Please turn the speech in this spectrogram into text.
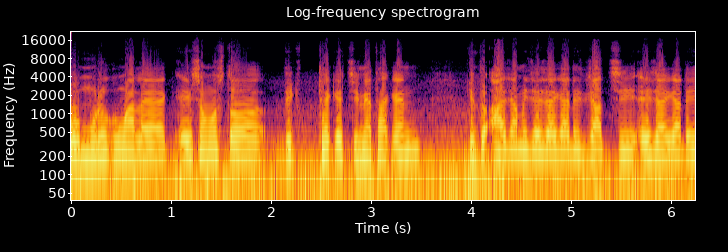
ও মুরুগুমা লেক এই সমস্ত দিক থেকে চিনে থাকেন। কিন্তু আজ আমি যে জায়গাটি যাচ্ছি, এই জায়গাটি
